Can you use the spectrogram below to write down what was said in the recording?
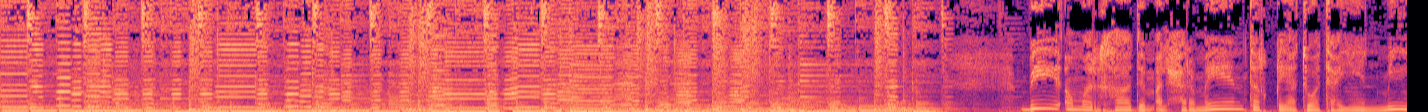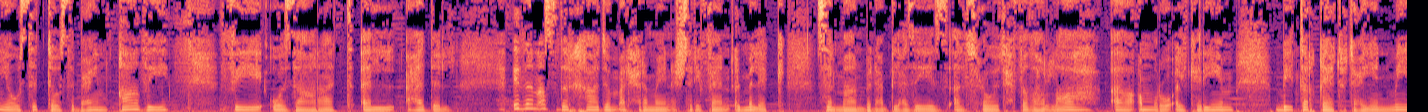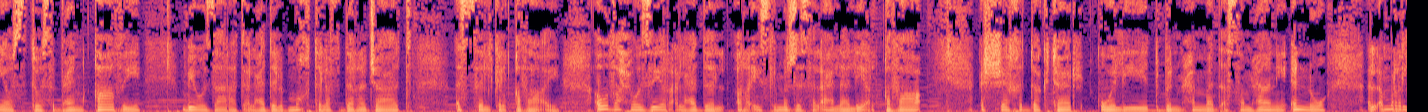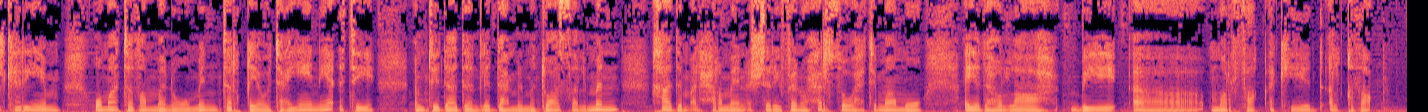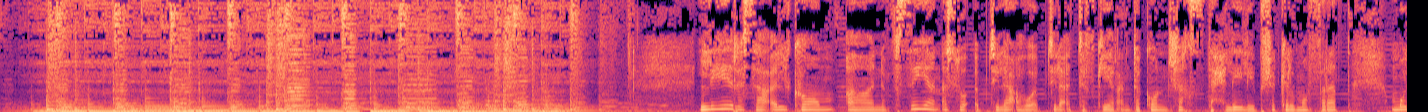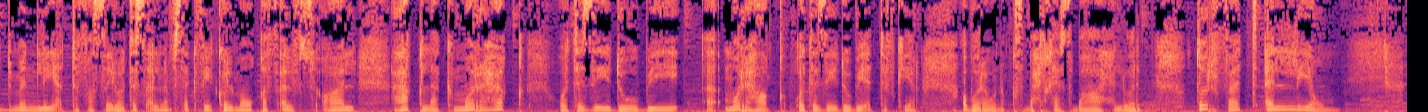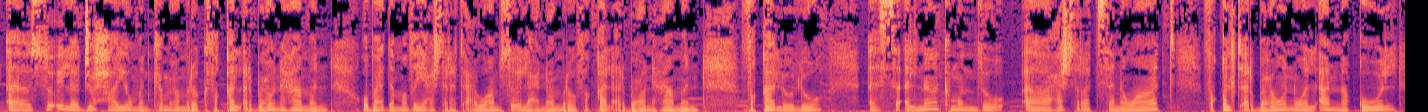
بأمر خادم الحرمين ترقية وتعيين 176 قاضي في وزارة العدل. إذا أصدر خادم الحرمين الشريفين الملك سلمان بن عبد العزيز آل سعود حفظه الله آه، أمره الكريم بترقية وتعيين 176 قاضي بوزارة العدل بمختلف درجات السلك القضائي. أوضح وزير العدل رئيس المجلس الأعلى للقضاء الشيخ الدكتور وليد بن محمد الصمعاني أنه الأمر الكريم وما تضمنه من ترقية وتعيين يأتي امتدادا للدعم المتواصل من خادم الحرمين الشريفين وحرصه واهتمامه أيده الله بمرفق أكيد القضاء. لرسائلكم آه نفسيا أسوأ ابتلاء هو ابتلاء التفكير. أن تكون شخص تحليلي بشكل مفرط مدمن للتفاصيل وتسأل نفسك في كل موقف ألف سؤال عقلك مرهق وتزيد ب آه، وتزيد بالتفكير. أبو رونق صباح الخير صباح الورد. طرفة اليوم. سئل جحا يوما كم عمرك؟ فقال أربعون عاما. وبعد مضي عشرة أعوام سئل عن عمره فقال أربعون عاما. فقالوا له آه، سألناك منذ آه، عشرة سنوات فقلت أربعون والآن نقول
